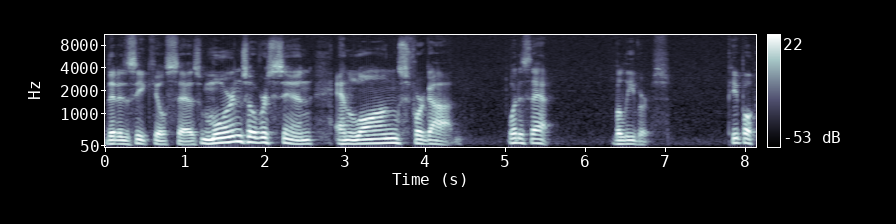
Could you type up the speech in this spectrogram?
that Ezekiel says mourns over sin and longs for God. What is that? Believers people.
